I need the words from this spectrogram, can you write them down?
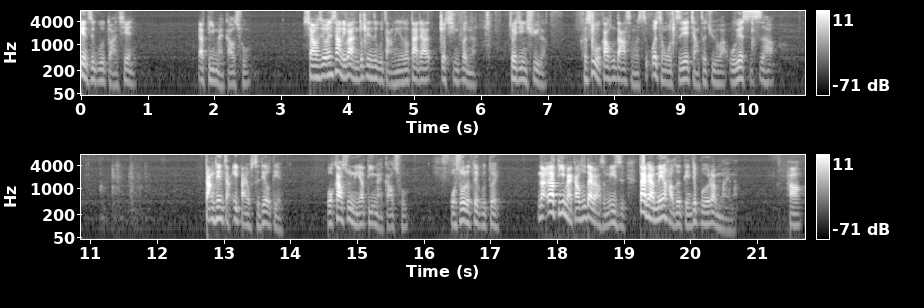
电子股短线要低买高出。小学上礼拜很多电子股涨停的时候，大家就兴奋了，追进去了。可是我告诉大家什么事？为什么我直接讲这句话？五月十四号。当天涨一百五十六点，我告诉你要低买高出，我说的对不对？那要低买高出代表什么意思？代表没有好的点就不会乱买嘛。好，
